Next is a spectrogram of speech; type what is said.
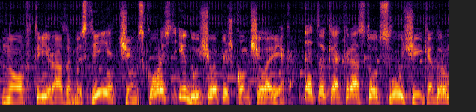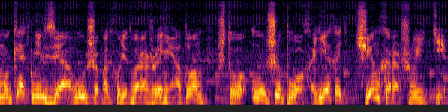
но в три раза быстрее, чем скорость идущего пешком человека. Как раз тот случай, которому как нельзя лучше подходит выражение о том, что лучше плохо ехать, чем хорошо идти.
